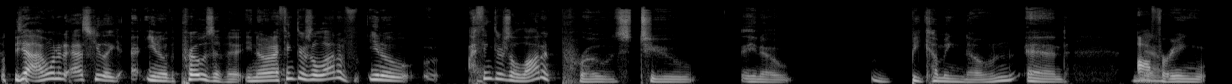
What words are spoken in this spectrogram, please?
yeah, I wanted to ask you, like, uh, you know, the pros of it. You know, and I think there's a lot of, you know, I think there's a lot of pros to, you know, becoming known and yeah. offering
